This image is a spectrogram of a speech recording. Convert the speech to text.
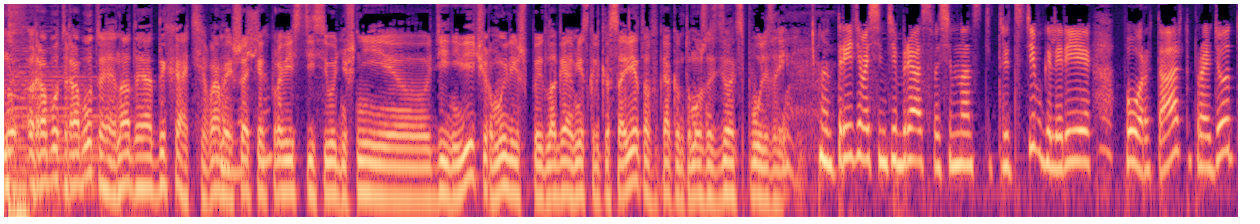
Ну, работа, работа, надо отдыхать. Вам Конечно. решать, как провести сегодняшний э, день и вечер. Мы лишь предлагаем несколько советов, как это можно сделать с пользой. 3 сентября с 18.30 в галерее Порт-Арт пройдет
